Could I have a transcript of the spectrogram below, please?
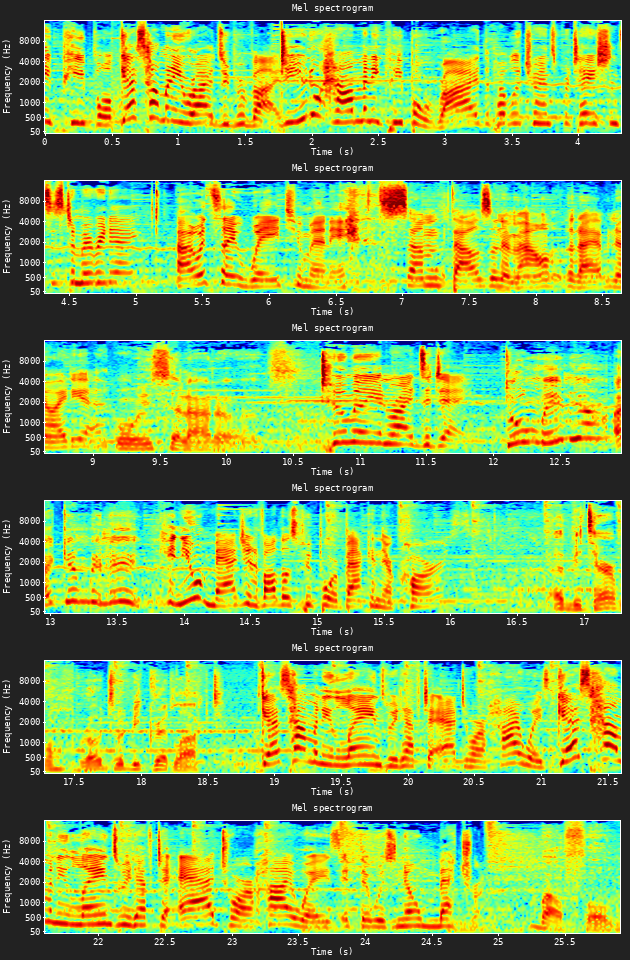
many people, guess how many rides we provide? Do you know how many people ride the public transportation system every day? I would say way too many. Some thousand amount that I have no idea. Oh, it's a lot of us. Two million rides a day. Two million? I can't believe. Can you imagine if all those people were back in their cars? That'd be terrible. Roads would be gridlocked. Guess how many lanes we'd have to add to our highways? Guess how many lanes we'd have to add to our highways if there was no metro? About four.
